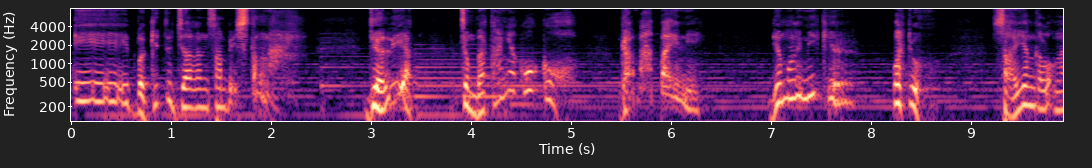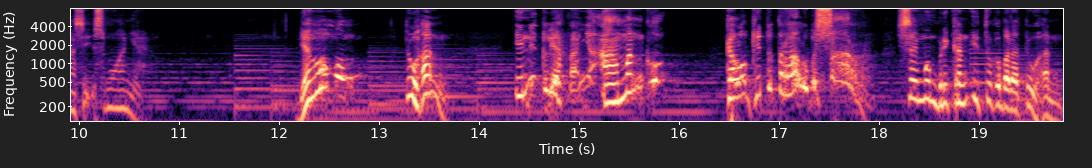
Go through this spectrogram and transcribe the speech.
Eh begitu jalan sampai setengah. Dia lihat jembatannya kokoh. Gak apa-apa ini. Dia mulai mikir. Waduh sayang kalau ngasih semuanya. Dia ngomong. Tuhan ini kelihatannya aman kok. Kalau gitu terlalu besar. Saya memberikan itu kepada Tuhan.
